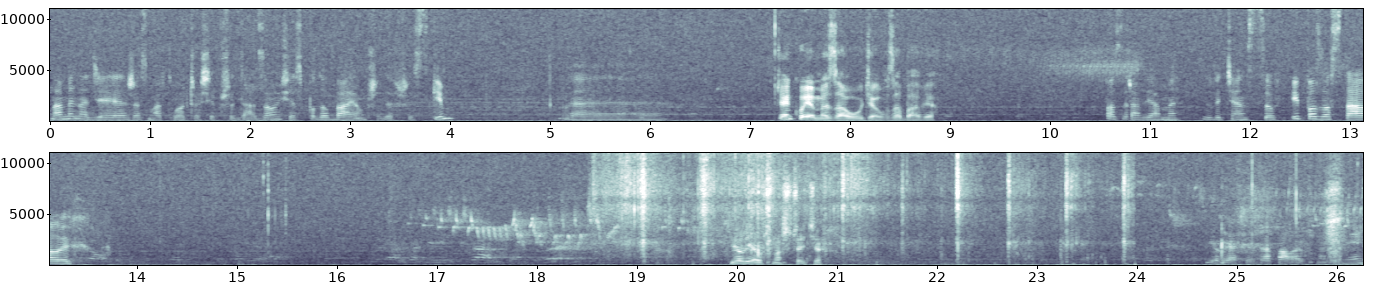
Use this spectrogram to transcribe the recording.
Mamy nadzieję, że smartwatche się przydadzą i się spodobają przede wszystkim. Eee, Dziękujemy za udział w zabawie. pozdrawiamy zwycięzców i pozostałych. Julia już na szczycie. Julia się zdrapała już na kamień.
